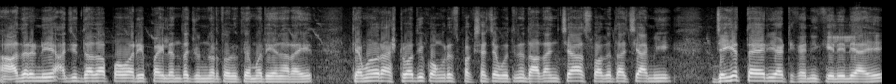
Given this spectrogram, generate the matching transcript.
आदरणीय अजितदादा पवार हे पहिल्यांदा जुन्नर तालुक्यामध्ये येणार आहेत. त्यामुळं राष्ट्रवादी काँग्रेस पक्षाच्या वतीनं दादांच्या स्वागताची आम्ही जय्यत तयारी या ठिकाणी केलेली आहे.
